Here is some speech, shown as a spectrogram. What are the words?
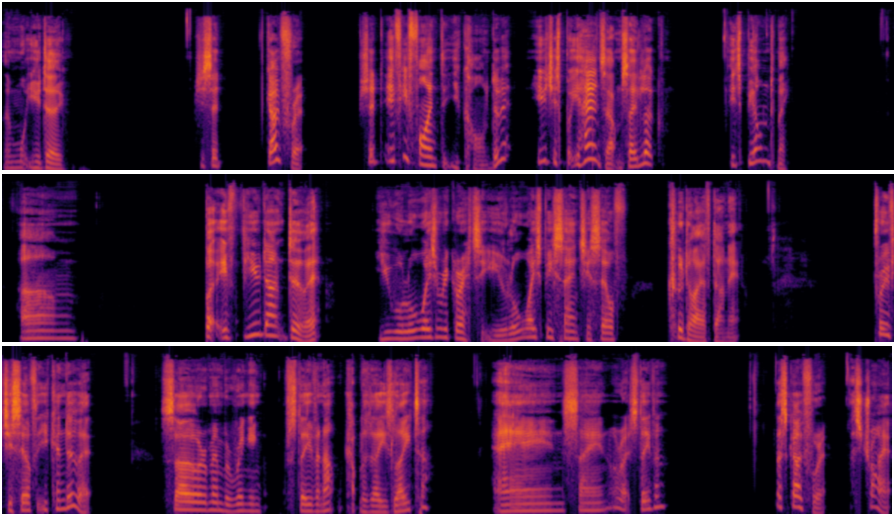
than what you do. She said, Go for it. She said, If you find that you can't do it, you just put your hands up and say, Look, it's beyond me. Um, but if you don't do it, you will always regret it. You'll always be saying to yourself, could I have done it? Prove to yourself that you can do it. So I remember ringing Stephen up a couple of days later and saying, all right, Stephen, let's go for it. Let's try it.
